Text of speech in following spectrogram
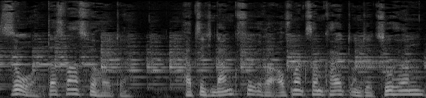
So, das war's für heute. Herzlichen Dank für Ihre Aufmerksamkeit und Ihr Zuhören.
